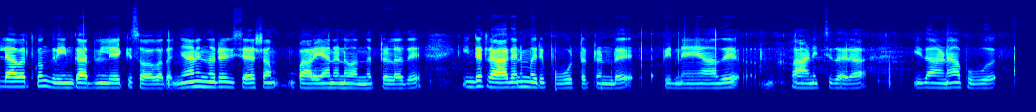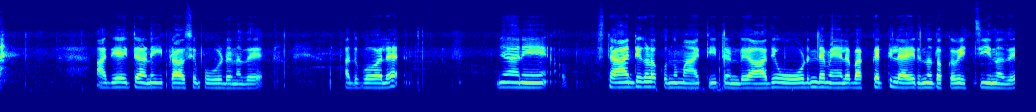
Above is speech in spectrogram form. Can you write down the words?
എല്ലാവർക്കും ഗ്രീൻ ഗാർഡനിലേക്ക് സ്വാഗതം. ഞാൻ ഇന്നൊരു വിശേഷം പറയാനാണ് വന്നിട്ടുള്ളത്. എന്റെ ഡ്രാഗനും ഒരു പൂവിട്ടിട്ടുണ്ട് പിന്നെ അത് കാണിച്ചു തരാം. ഇതാണ് ആ പൂവ്. ആദ്യമായിട്ടാണ് ഈ പ്രാവശ്യം പൂവിടണത് അതുപോലെ ഞാൻ സ്റ്റാൻഡുകളൊക്കെ ഒന്ന് മാറ്റിയിട്ടുണ്ട്. ആദ്യം ഓടിന്റെ മേലെ ബക്കറ്റിലായിരുന്നു ഇതൊക്കെ വെച്ചിരുന്നത്.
